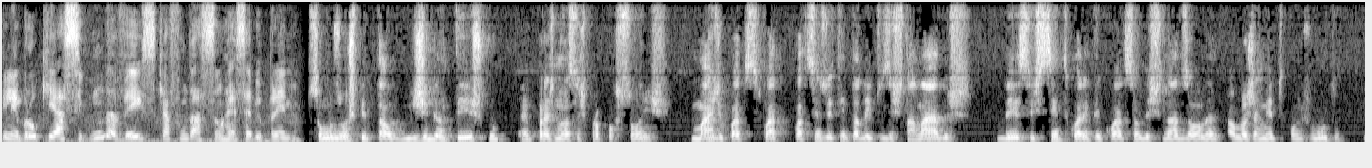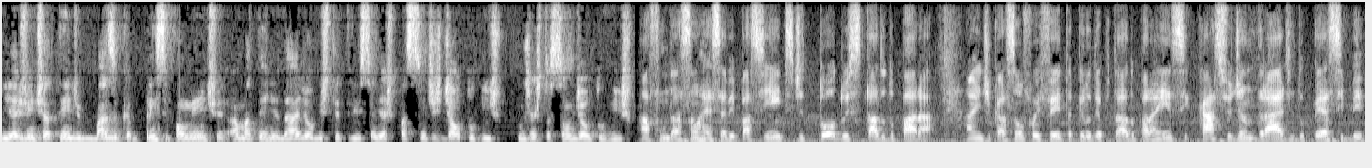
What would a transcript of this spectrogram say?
e lembrou que é a segunda vez que a fundação recebe o prêmio. Somos um hospital gigantesco é, para as nossas proporções, mais de 480 leitos instalados, desses 144 são destinados ao alojamento conjunto e a gente atende básica, principalmente a maternidade, a obstetrícia e as pacientes de alto risco, com gestação de alto risco. A fundação recebe pacientes de todo o estado do Pará. A indicação foi feita pelo deputado paraense Cássio de Andrade, do PSB.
